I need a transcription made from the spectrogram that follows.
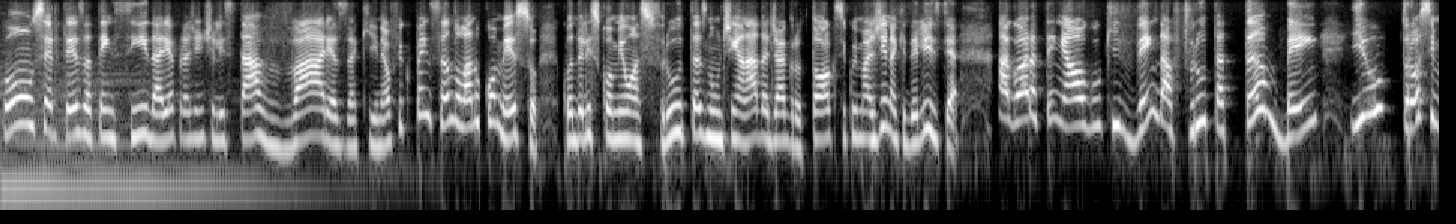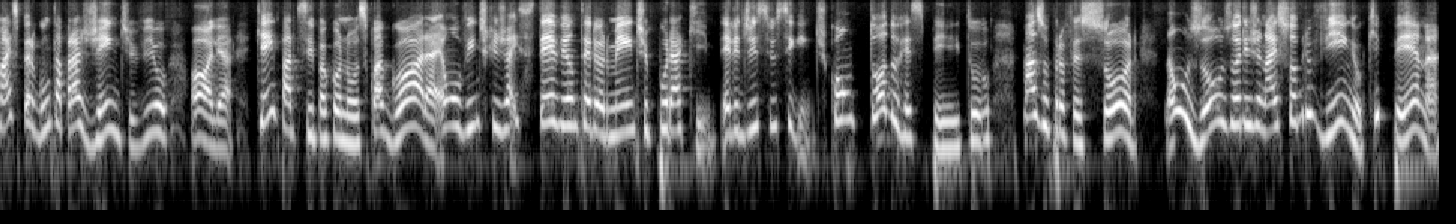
Com certeza tem sim, daria para a gente listar várias aqui, né? Eu fico pensando lá no começo, quando eles comiam as frutas, não tinha nada de agrotóxico, imagina que delícia! Agora tem algo que vem da fruta também e eu trouxe mais pergunta para a gente, viu? Olha, quem participa conosco agora é um ouvinte que já esteve anteriormente por aqui. Ele disse o seguinte: com todo respeito, mas o professor não usou os originais sobre o vinho. Que pena!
